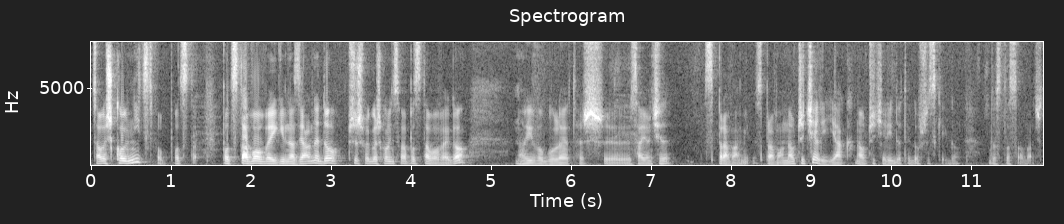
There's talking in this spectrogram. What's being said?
całe szkolnictwo podsta- podstawowe i gimnazjalne do przyszłego szkolnictwa podstawowego. No i w ogóle też y, zająć się sprawami, sprawą nauczycieli, jak nauczycieli do tego wszystkiego dostosować.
